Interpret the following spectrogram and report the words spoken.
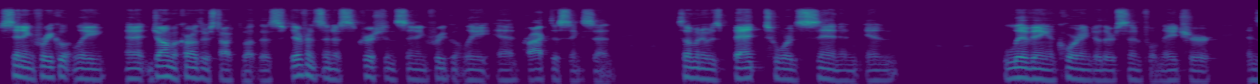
sinning frequently, and John MacArthur's talked about this difference in a Christian sinning frequently and practicing sin. Someone who is bent towards sin and, and living according to their sinful nature, and,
